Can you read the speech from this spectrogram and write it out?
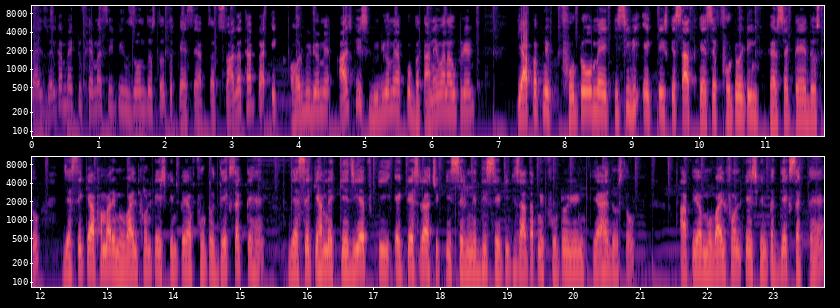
Guys welcome back to famous city in zone दोस्तों। तो कैसे आप सब? स्वागत है आपका एक और वीडियो में। आज के इस वीडियो में आपको बताने वाला हूँ फ्रेंड, कि आप अपने फ़ोटो में किसी भी एक्ट्रेस के साथ कैसे फ़ोटो एडिटिंग कर सकते हैं, दोस्तों। जैसे कि आप हमारे मोबाइल फ़ोन के स्क्रीन पर आप फ़ोटो देख सकते हैं। जैसे कि हमने के की एक्ट्रेस रह चुकी श्रीनिधि सेठी के साथ अपनी फ़ोटो एडिटिंग किया है, दोस्तों। आप यह मोबाइल फ़ोन के स्क्रीन पर देख सकते हैं।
